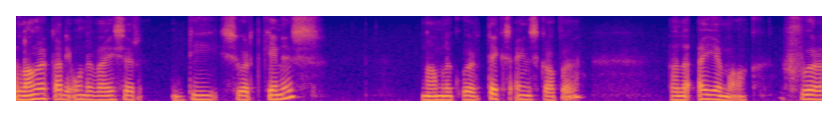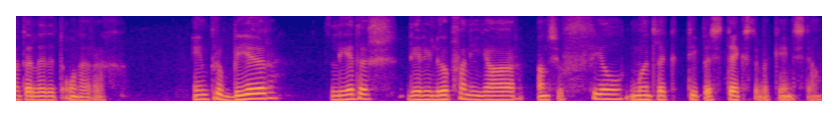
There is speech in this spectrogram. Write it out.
belangrik dat die onderwyser die soort kennis naamlik oor tekseienskappe hulle eie maak voordat hulle dit onderrig en probeer leerders deur die loop van die jaar aan soveel moontlik tipes tekste bekendstel.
